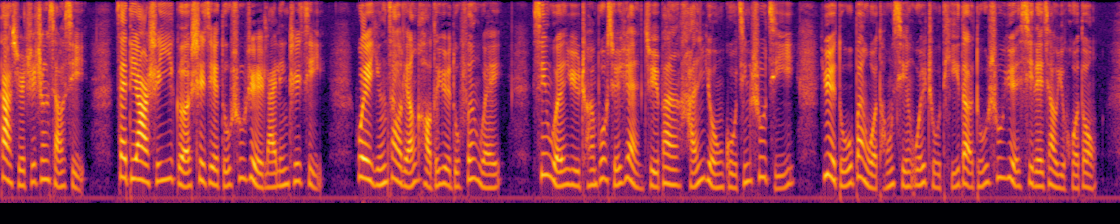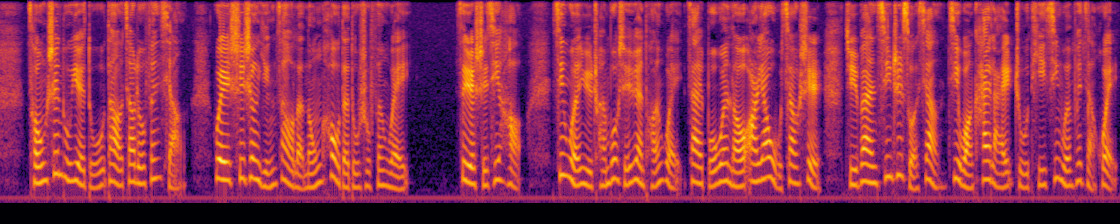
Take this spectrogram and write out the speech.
大学之声消息，在第二十一个世界读书日来临之际，为营造良好的阅读氛围。新闻与传播学院举办“韩咏古今书籍，阅读伴我同行”为主题的读书月系列教育活动，从深度阅读到交流分享，为师生营造了浓厚的读书氛围。四月十七号，新闻与传播学院团委在博文楼二幺五教室举办“心之所向，继往开来”主题新闻分享会，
